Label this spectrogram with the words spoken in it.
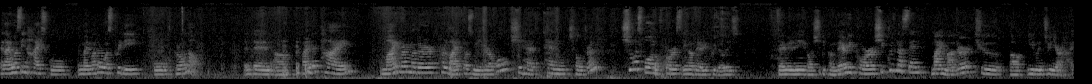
And I was in high school, and my mother was pretty old, grown up. And then um, by the time my grandmother, her life was miserable. She had 10 children. She was born, of course, in a very privileged family, but she became very poor. She could not send my mother to uh, even junior high.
